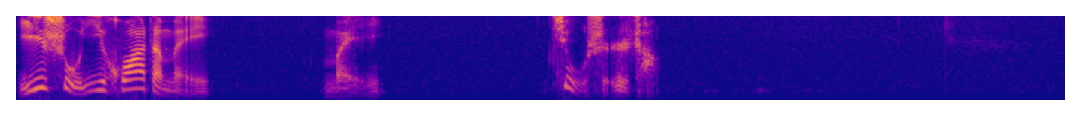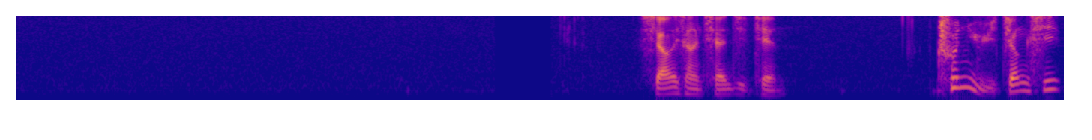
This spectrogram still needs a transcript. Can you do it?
一树一花的美，美就是日常。想想前几天，春雨将歇，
